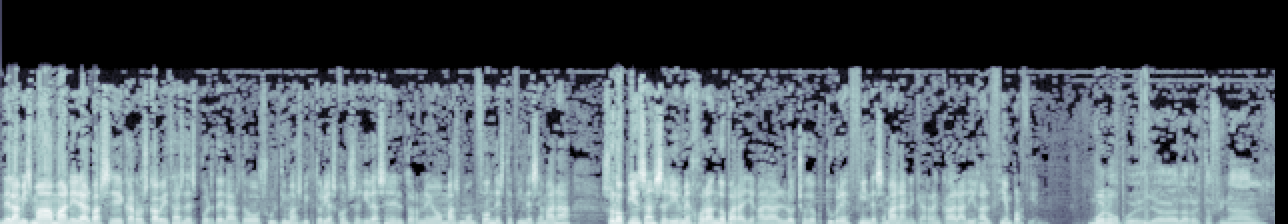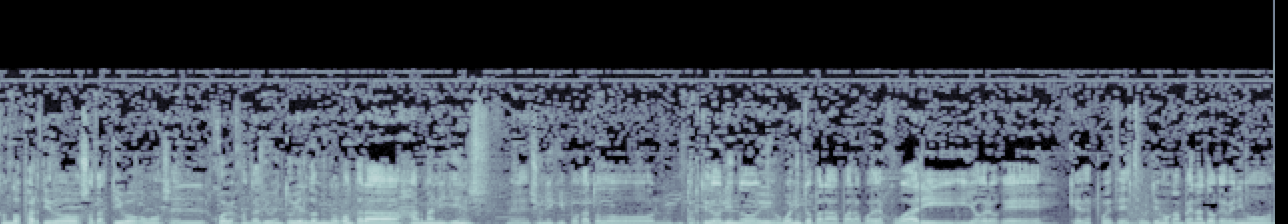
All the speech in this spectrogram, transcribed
De la misma manera, el base Carlos Cabezas, después de las dos últimas victorias conseguidas en el torneo más monzón de este fin de semana, solo piensa en seguir mejorando para llegar al 8 de octubre, fin de semana en el que arranca la liga al 100%. Bueno, pues ya la recta final, con dos partidos atractivos, como es el jueves contra el Juventud y el domingo contra Armani Jeans. Eh, Es un equipo que ha todo un partido lindo y bonito para, para poder jugar y, yo creo que, que después de este último campeonato que venimos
